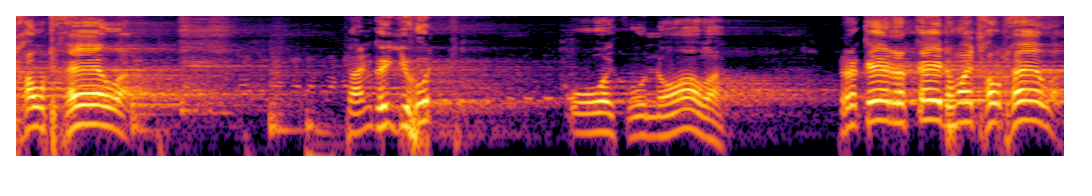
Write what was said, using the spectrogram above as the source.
เท่าแท้วอะ ฉันก็หยุด โอ้ยกูน้อว่ะ ระเกระเกทำไมเท่าแท้วอะ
